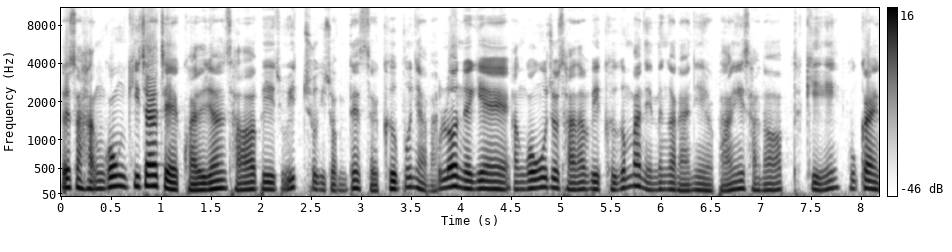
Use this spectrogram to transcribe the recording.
그래서 항공 기자재 관련 사업이 좀 위축이 좀 됐어요. 그 분야만. 물론 여기에 항공우주 산업이 그것만 있는 건 아니에요. 방위 산업, 특히 국가의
